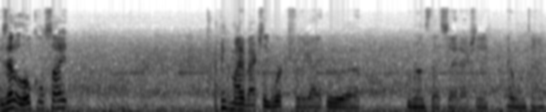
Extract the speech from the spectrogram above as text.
Is that a local site? I think it might have actually worked for the guy who uh, who runs that site actually at one time.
